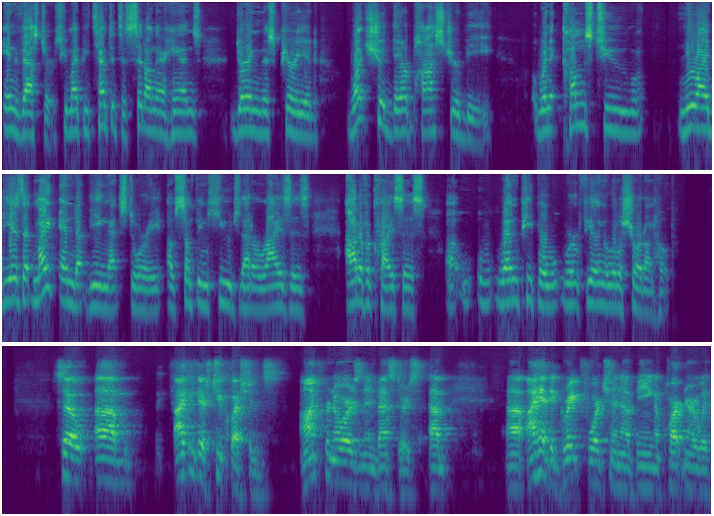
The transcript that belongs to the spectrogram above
investors who might be tempted to sit on their hands during this period, what should their posture be when it comes to new ideas that might end up being that story of something huge that arises out of a crisis uh, when people were feeling a little short on hope? So um, I think there's two questions entrepreneurs and investors. Um, uh, I had the great fortune of being a partner with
